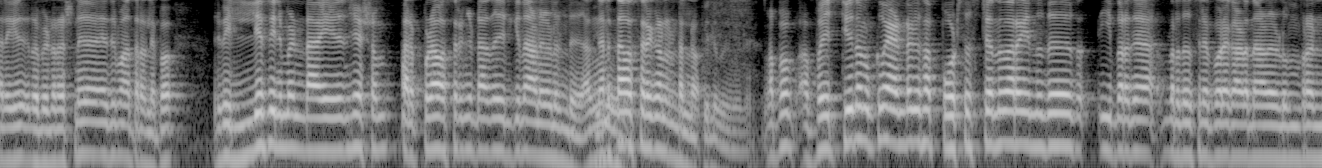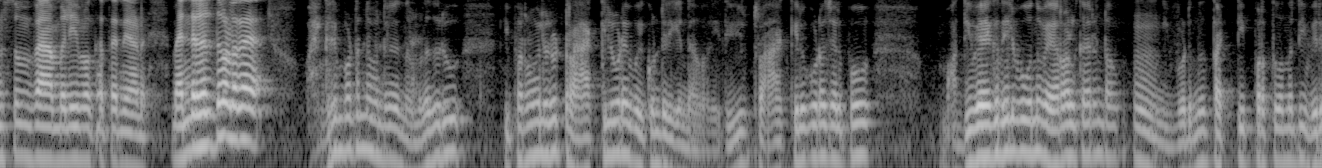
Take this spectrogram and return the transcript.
അല്ലെങ്കിൽ റെമ്യൂണറേഷന് ഇത് മാത്രമല്ല ഇപ്പോൾ ഒരു വലിയ സിനിമ ഉണ്ടായതിനു ശേഷം പലപ്പോഴും അവസരം കിട്ടാതെ ഇരിക്കുന്ന ആളുകളുണ്ട്. അങ്ങനത്തെ അവസരങ്ങളുണ്ടല്ലോ. അപ്പൊ അപ്പം ഏറ്റവും നമുക്ക് വേണ്ട ഒരു സപ്പോർട്ട് സിസ്റ്റം എന്ന് പറയുന്നത് ഈ പറഞ്ഞ ബ്രദേഴ്സിനെ പോലെ കാണുന്ന ആളുകളും ഫ്രണ്ട്സും ഫാമിലിയും ഒക്കെ തന്നെയാണ്. മെന്റൽ ഹെൽത്ത് വളരെ ഭയങ്കര ഇമ്പോർട്ടന്റ് അവന്റെ നമ്മളിതൊരു ഈ പറഞ്ഞ പോലെ ഒരു ട്രാക്കിലൂടെ പോയിക്കൊണ്ടിരിക്കണ്ടാവുക ഇത് ഈ ട്രാക്കിൽ കൂടെ ചിലപ്പോൾ അതിവേഗതയിൽ പോകുന്ന വേറെ ആൾക്കാരുണ്ടാവും. ഇവിടുന്ന് തട്ടിപ്പുറത്ത് വന്നിട്ട് ഇവർ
